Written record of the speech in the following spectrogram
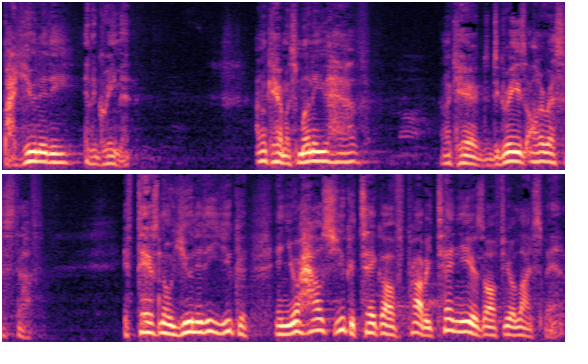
by unity and agreement. I don't care how much money you have. I don't care the degrees, all the rest of the stuff. If there's no unity, you could, in your house, you could take off probably 10 years off your lifespan.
